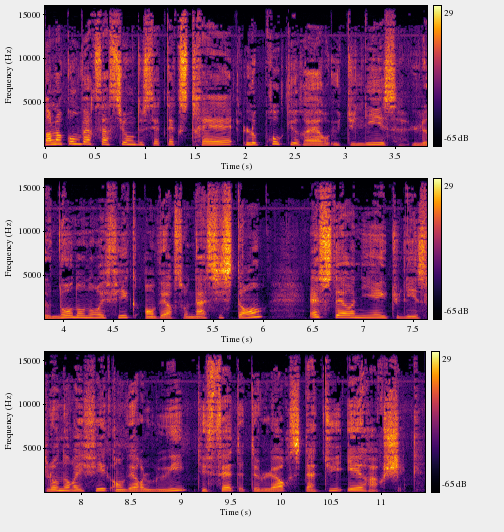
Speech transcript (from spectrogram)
Dans la conversation de cet extrait, le procureur utilise le non honorifique envers son assistant et ce dernier utilise l'honorifique envers lui du fait de leur statut hiérarchique.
